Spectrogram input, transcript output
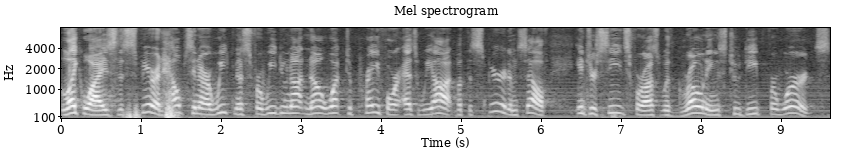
likewise, the Spirit helps in our weakness, for we do not know what to pray for as we ought, but the Spirit Himself intercedes for us with groanings too deep for words.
